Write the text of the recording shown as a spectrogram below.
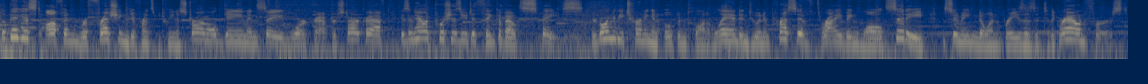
The biggest, often refreshing difference between a Stronghold game and, say, Warcraft or StarCraft is in how it pushes you to think about space. You're going to be turning an open plot of land into an impressive, thriving, walled city, assuming no one razes it to the ground first.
